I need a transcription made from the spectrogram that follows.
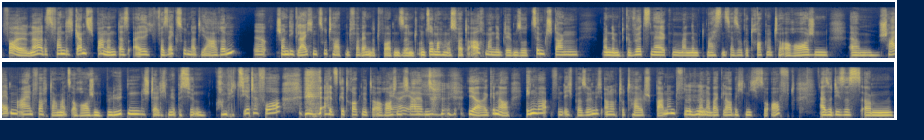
voll, ne? Das fand ich ganz spannend, dass eigentlich vor 600 Jahren Ja. schon die gleichen Zutaten verwendet worden sind. Und so machen wir es heute auch. Man nimmt eben so Zimtstangen, man nimmt Gewürznelken, man nimmt meistens ja so getrocknete Orangenscheiben ähm, Scheiben einfach. Damals Orangenblüten, stelle ich mir ein bisschen komplizierter vor als getrocknete Orangenscheiben. Ja, genau. Ingwer finde ich persönlich auch noch total spannend, findet Mhm. man aber, glaube ich, nicht so oft. Also dieses ähm,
